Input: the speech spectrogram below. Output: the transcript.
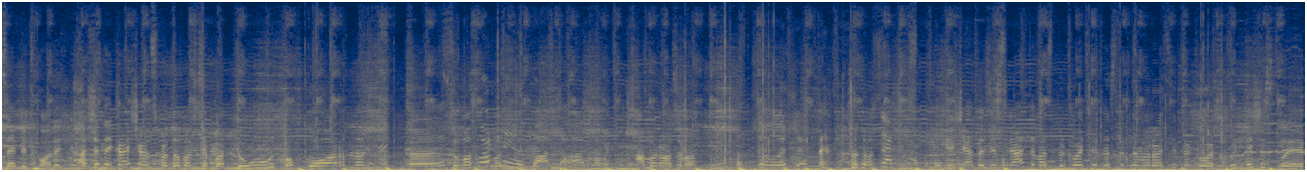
Все підходить. А що найкраще вам сподобався батут, попкорн, е, солодкого? Формі вата, А морозиво? сподобалось. Дівчата зі свята вас приходьте в наступному році також. Будьте щасливі.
